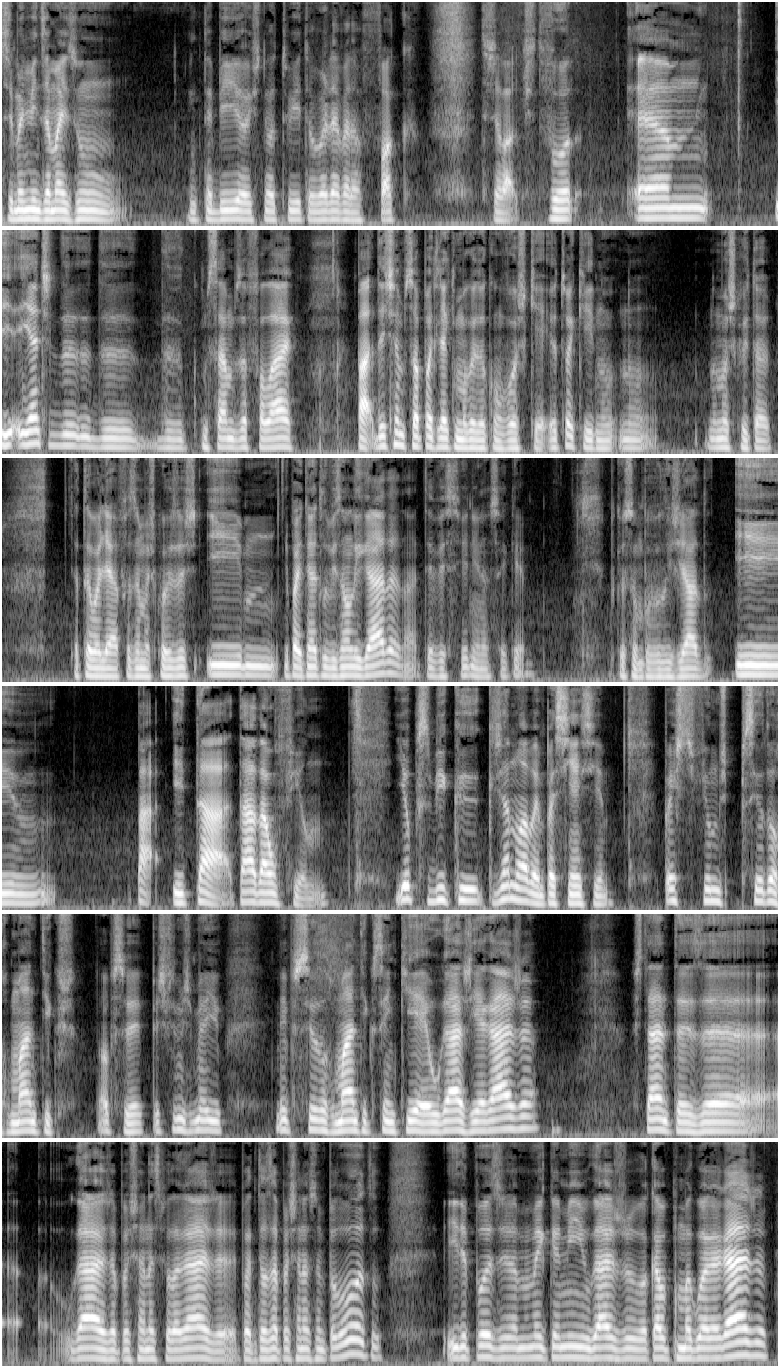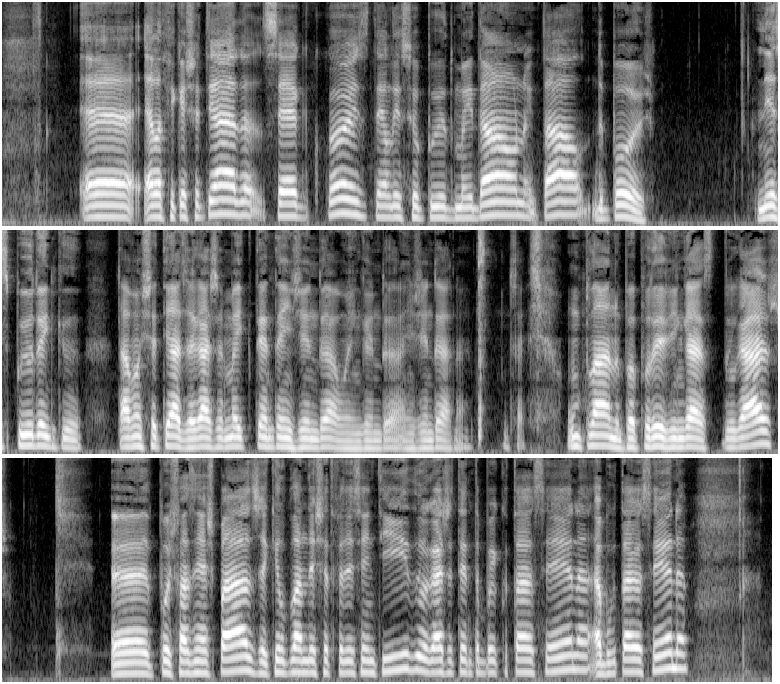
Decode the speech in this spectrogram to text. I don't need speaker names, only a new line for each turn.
Sejam bem-vindos a mais um Link na isto no Twitter, whatever the fuck, seja lá o que isto for. Um, e, e, antes de, de, de, começarmos a falar, pá, deixa-me só partilhar aqui uma coisa convosco, que é, eu estou aqui no, no, no, meu escritório a trabalhar, a fazer umas coisas, e, e pá, tenho a televisão ligada, não é? TV Cine, não sei o quê, porque eu sou um privilegiado, e pá, e está tá a dar um filme e eu percebi que, que já não há bem paciência para estes filmes pseudo-românticos. Estão a perceber? Para estes filmes meio, meio pseudo-românticos em que é o gajo e a gaja, as tantas, uh, o gajo apaixona-se pela gaja, pronto, eles apaixonam-se um pelo outro, e depois, a meio caminho, o gajo acaba por magoar a gaja. Uh, ela fica chateada, segue coisa, tem ali o seu período meio down e tal. Depois, nesse período em que estavam chateados, a gaja meio que tenta engendrar, ou engendrar, engendrar não, é? não sei, um plano para poder vingar-se do gajo. Uh, depois fazem as pazes, aquele plano deixa de fazer sentido, a gaja tenta boicotar a cena, abortar a cena,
